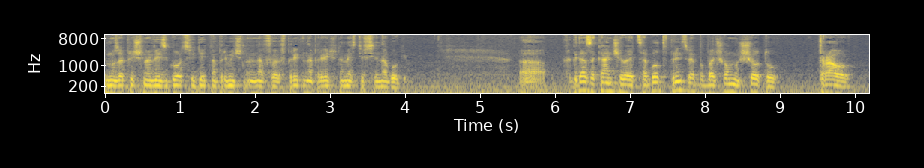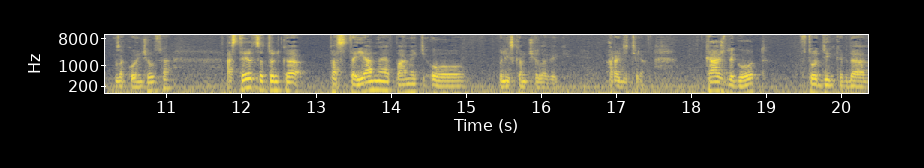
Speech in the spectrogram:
Ему запрещено весь год сидеть на, приличном, на, в, на приличном месте в синагоге. А, когда заканчивается год, в принципе, по большому счету, траур закончился, остается только постоянная память о близком человеке, о родителях. Каждый год, в тот день, когда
